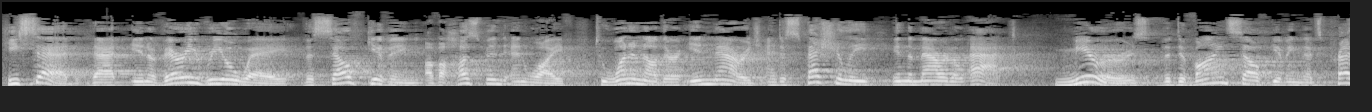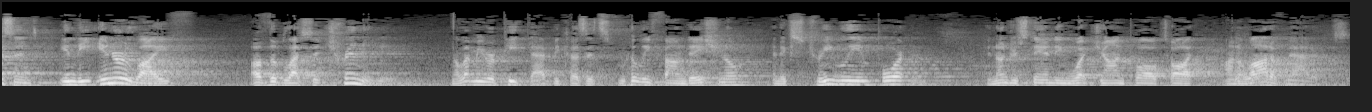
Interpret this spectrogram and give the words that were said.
He said that in a very real way, the self giving of a husband and wife to one another in marriage, and especially in the marital act, mirrors the divine self giving that's present in the inner life of the Blessed Trinity. Now, let me repeat that because it's really foundational and extremely important. in understanding what John Paul taught on a lot of matters.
